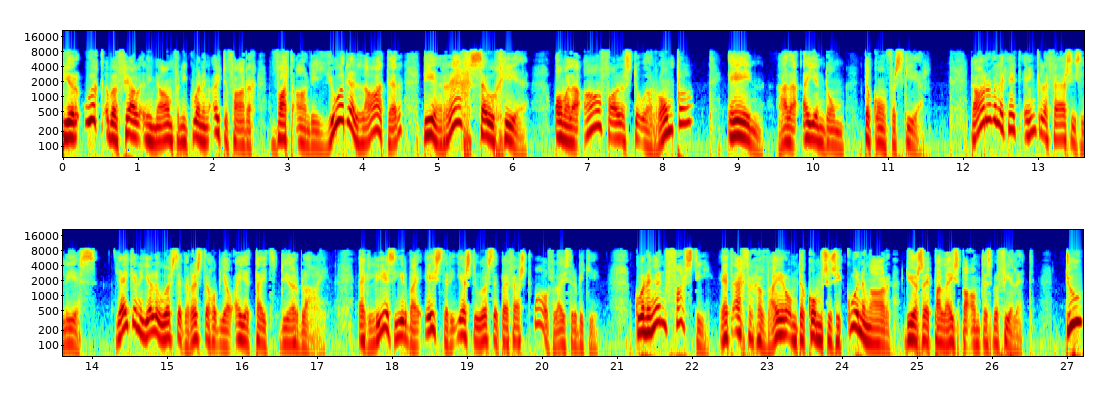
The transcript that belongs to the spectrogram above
deur ook 'n bevel in die naam van die koning uit te vaardig wat aan die Jode later die reg sou gee om hulle aanvallers te oorrompel en hulle eiendom te konfiskeer. Daarom wil ek net enkele versies lees. Jy kan die hele hoofstuk rustig op jou eie tyd deurblaai. Ek lees hier by Ester, die eerste hoofstuk by vers 12. Luister 'n bietjie. Koningin Vasti het egter geweier om te kom soos die koning haar deur sy paleisbeamptes beveel het. Toe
